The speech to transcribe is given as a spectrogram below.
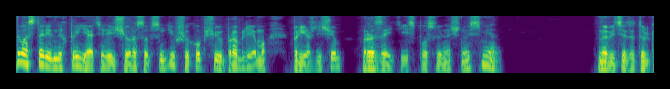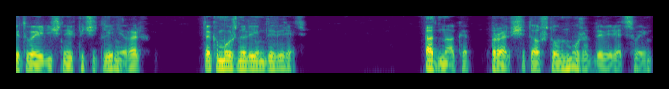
Два старинных приятеля, еще раз обсудивших общую проблему, прежде чем разойтись после ночной смены. Но ведь это только твои личные впечатления, Ральф. Так можно ли им доверять? Однако Ральф считал, что он может доверять своим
